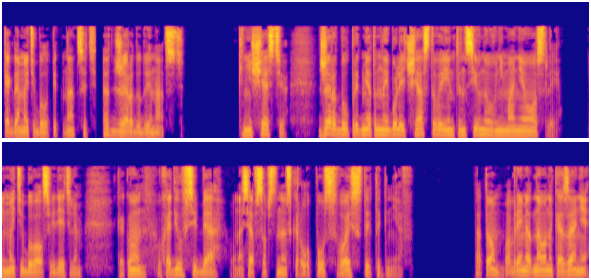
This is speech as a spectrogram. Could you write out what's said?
когда Мэтью было 15, а Джераду 12. К несчастью, Джерад был предметом наиболее частого и интенсивного внимания Осли, и Мэтью бывал свидетелем, как он уходил в себя, унося в собственную скорлупу свой стыд и гнев. Потом, во время одного наказания,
